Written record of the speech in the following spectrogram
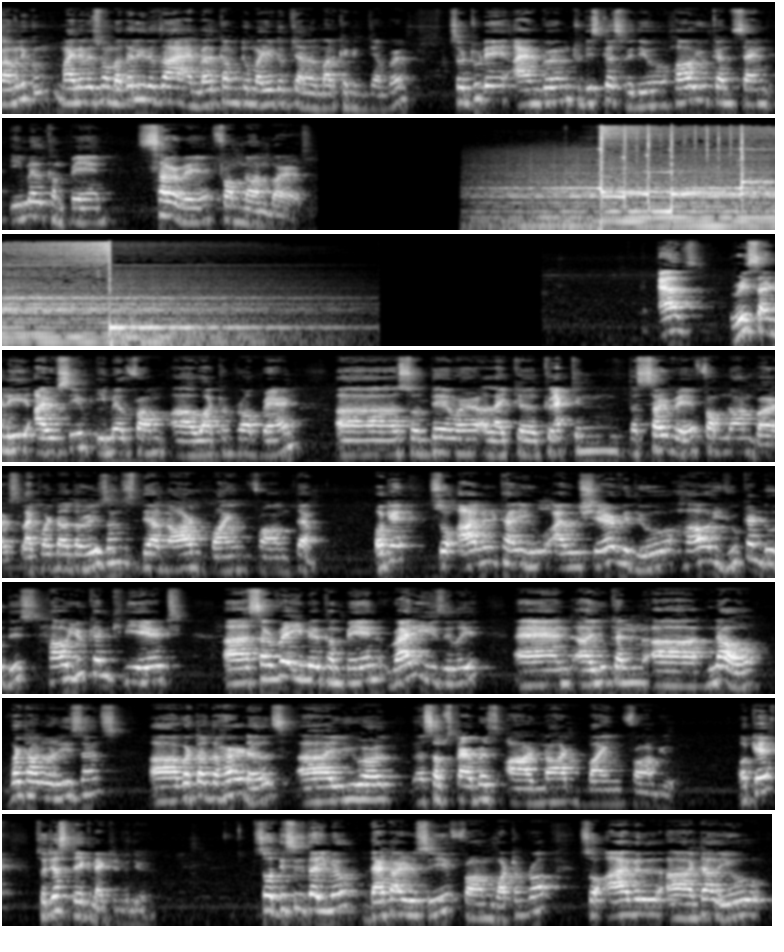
Assalamualaikum. My name is Mohammad Ali Raza and welcome to my YouTube channel Marketing Chamber. So today I am going to discuss with you how you can send email campaign survey from non-buyers. As recently I received email from uh, a Waterdrop brand uh, so they were uh, like uh, collecting the survey from non-buyers. Like what are the reasons? They are not buying from them. Okay so i will tell you i will share with you how you can do this how you can create a survey email campaign very easily and uh, you can uh, know what are the reasons uh, what are the hurdles your subscribers are not buying from you. Okay so just stay connected with you so this is the email that I received from Waterdrop. So I will uh, tell you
